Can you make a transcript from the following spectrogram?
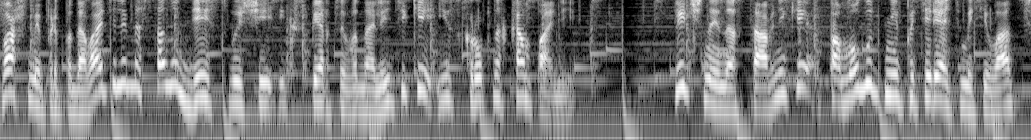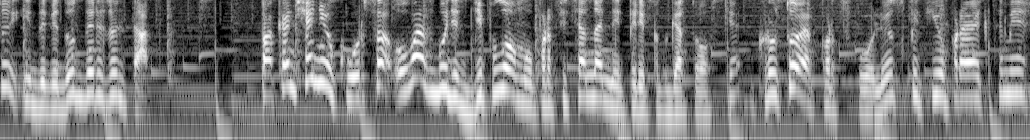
Вашими преподавателями станут действующие эксперты в аналитике из крупных компаний. Личные наставники помогут не потерять мотивацию и доведут до результата. По окончанию курса у вас будет диплом о профессиональной переподготовке, крутое портфолио с пятью проектами,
